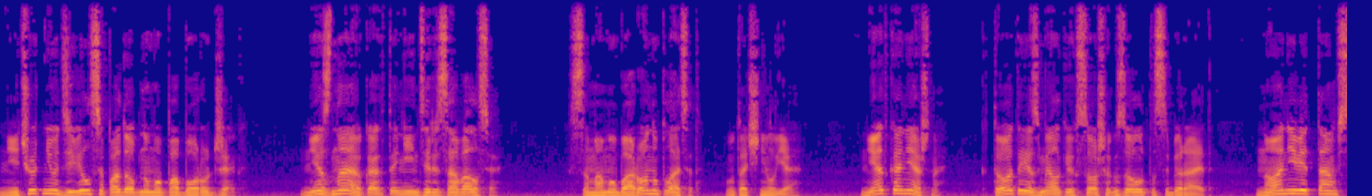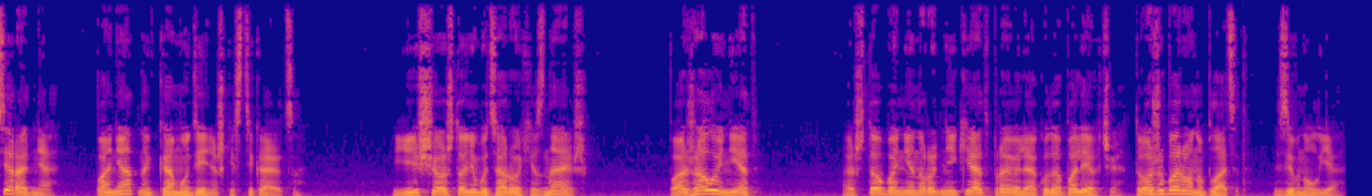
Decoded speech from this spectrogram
Ничуть не удивился подобному побору Джек. Не знаю, как ты не интересовался. Самому барону платят, уточнил я. Нет, конечно. Кто-то из мелких сошек золото собирает. Но они ведь там все родня. Понятно, к кому денежки стекаются. «Еще что-нибудь о Рохе знаешь?» «Пожалуй, нет. А чтобы не на рудники отправили, а куда полегче, тоже барону платят», — зевнул я.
